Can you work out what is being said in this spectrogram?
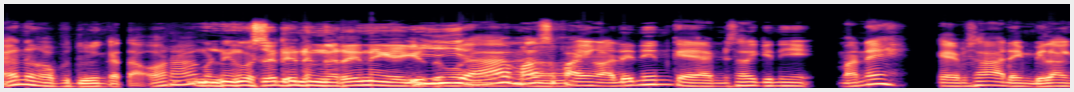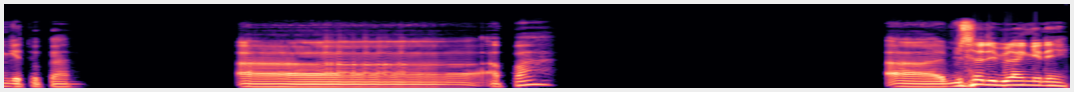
Udah gak peduli kata orang. Mending gak usah didengerin yang kayak gitu. iya, malah suka yang ngadenin kayak misalnya gini, maneh kayak misalnya ada yang bilang gitu kan. Eh apa? Eh bisa dibilang gini,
